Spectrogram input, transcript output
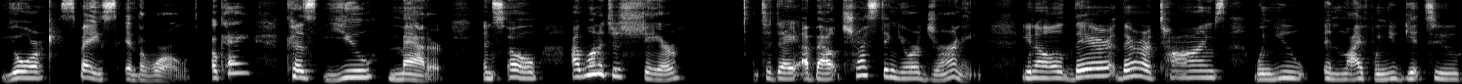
your space in the world, okay? Because you matter. And so, I want to just share today about trusting your journey. You know, there there are times when you in life when you get to,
